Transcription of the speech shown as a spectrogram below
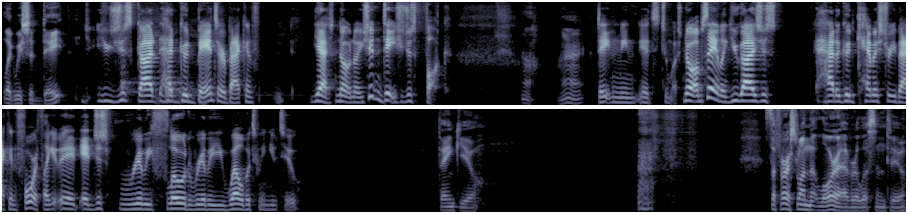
Like we should date? You just got had good banter back and. f- Yes, no, no, you shouldn't date. You should just fuck. All right. Dating mean it's too much. No, I'm saying like you guys just had a good chemistry back and forth. Like it, it, it just really flowed really well between you two. Thank you. it's the first one that Laura ever listened to.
